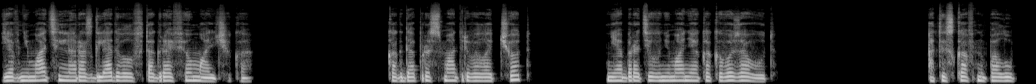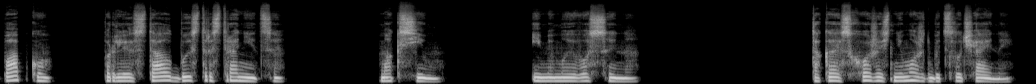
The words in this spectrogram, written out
Я внимательно разглядывал фотографию мальчика. Когда просматривал отчет, не обратил внимания, как его зовут. Отыскав на полу папку, пролистал быстро страницы. Максим. Имя моего сына. Такая схожесть не может быть случайной.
